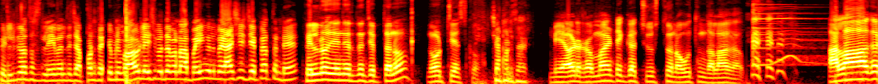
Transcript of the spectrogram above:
పెళ్ళి రోజు అసలు ఏమైందో చెప్పండి సార్. ఇప్పుడు మా ఆవిడ లేచిపోతే నా భయం మీరు రాసి చెప్పేస్తుంటే పెళ్ళి రోజు ఏం జరుగుతుందో చెప్తాను నోట్ చేసుకో. చెప్పండి సార్. మీ ఆవిడ రొమాంటిక్గా చూస్తూ నవ్వుతుంది అలాగా. అలాగా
